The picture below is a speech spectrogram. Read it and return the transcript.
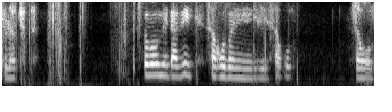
Şöyle çıktı. Devam eder değil. Sağ ol benim İngiliz. Sağ ol. Sağ ol.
